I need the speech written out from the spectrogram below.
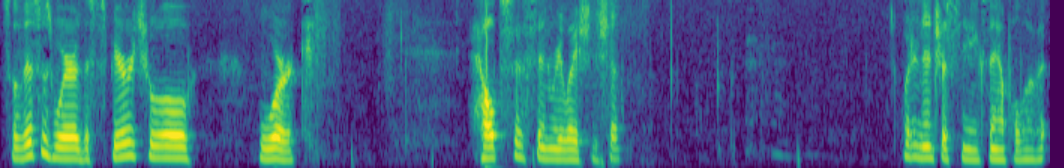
So, this is where the spiritual work helps us in relationship. What an interesting example of it.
